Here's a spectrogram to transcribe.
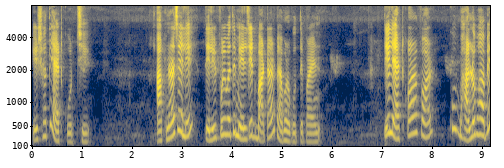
এর সাথে অ্যাড করছি। আপনারা চাইলে তেলের পরিবর্তে মেল্টেড বাটার ব্যবহার করতে পারেন। তেল অ্যাড করার পর খুব ভালোভাবে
